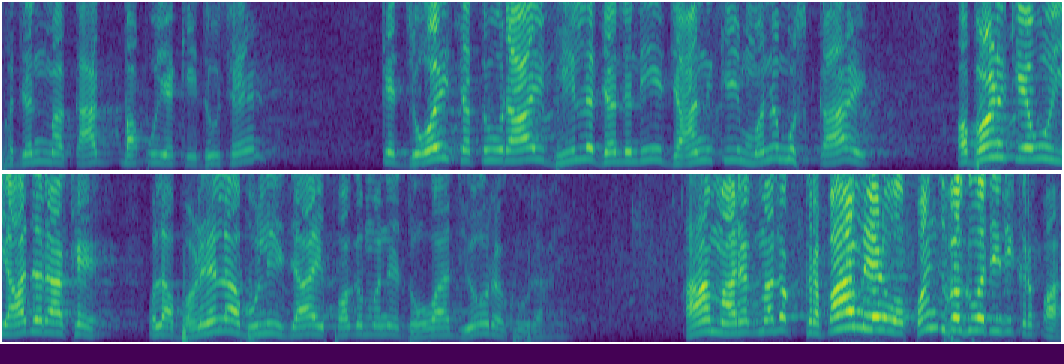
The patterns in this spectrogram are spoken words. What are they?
ભજનમાં કાગ બાપુએ કીધું છે કે જોઈ ચતુરાય ભીલ જનની જાનકી મન મુસ્કાય. અભણ કેવું યાદ રાખે? ઓલા ભણેલા ભૂલી જાય, પગ મને ધોવા દ્યો રઘુરાય. આ માર્ગમાં તો કૃપા મેળવો પંચ ભગવતીની કૃપા.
